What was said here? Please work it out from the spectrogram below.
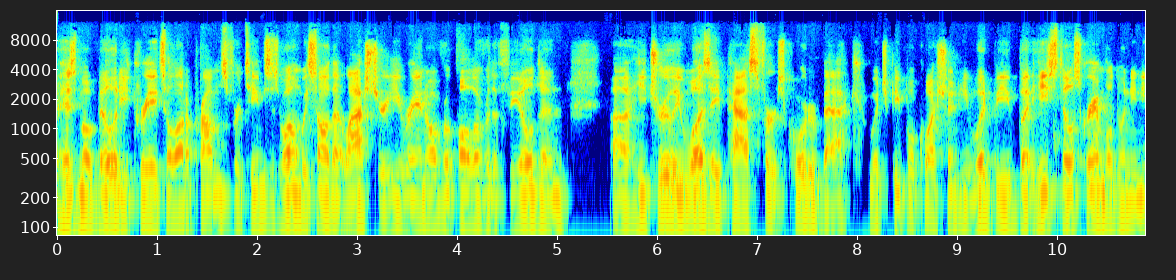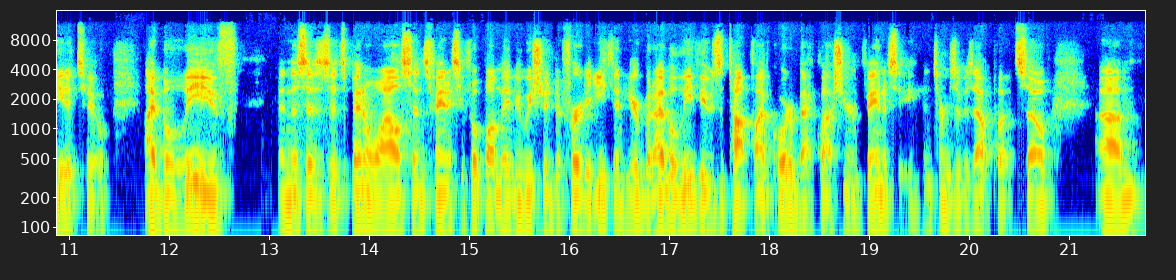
his mobility creates a lot of problems for teams as well, and we saw that last year. He ran over all over the field and uh, he truly was a pass first quarterback, which people question he would be, but he still scrambled when he needed to. I believe, and this is, it's been a while since fantasy football. Maybe we should defer to Ethan here, but I believe he was a top five quarterback last year in fantasy in terms of his output. So, um,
